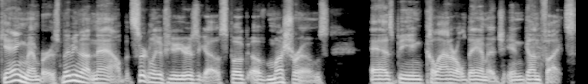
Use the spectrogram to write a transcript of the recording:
gang members, maybe not now, but certainly a few years ago, spoke of mushrooms as being collateral damage in gunfights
